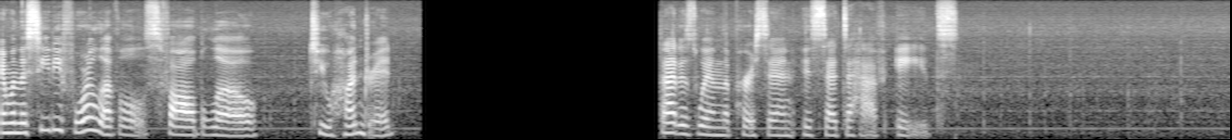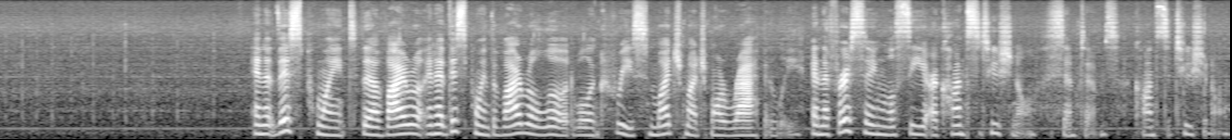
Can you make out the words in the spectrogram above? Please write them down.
And when the CD4 levels fall below 200, that is when the person is said to have AIDS. And at this point, the viral and at this point the viral load will increase much much more rapidly. And the first thing we'll see are constitutional symptoms. Constitutional.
